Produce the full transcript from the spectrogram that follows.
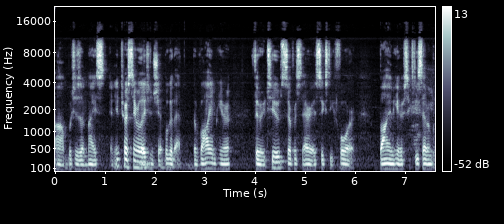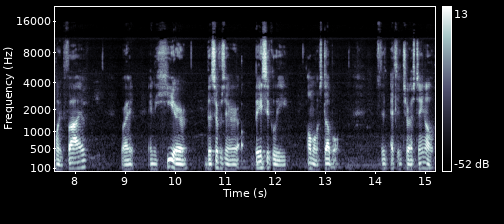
um, which is a nice and interesting relationship. Look at that. The volume here, 32, surface area is 64. Volume here, 67.5, right? And here, the surface area basically almost double. That's interesting. I'll,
